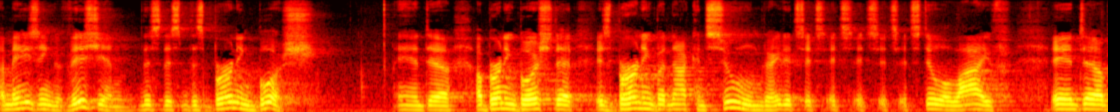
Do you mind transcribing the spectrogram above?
amazing vision, this, this, this burning bush. And uh, a burning bush that is burning but not consumed, right? It's, it's, it's, it's, it's, it's still alive. And uh,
